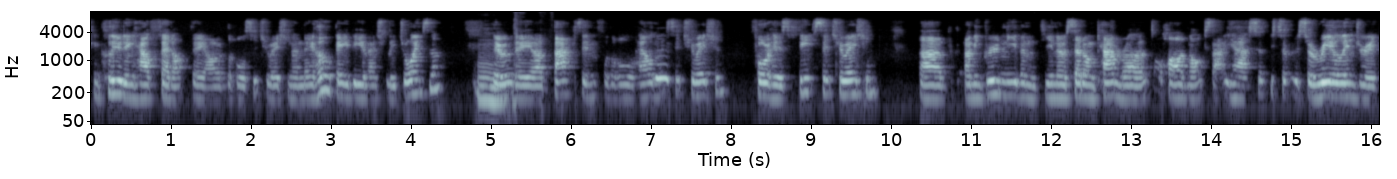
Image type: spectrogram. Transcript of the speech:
concluding how fed up they are of the whole situation, and they hope AB eventually joins them. Mm. They they uh, backed him for the whole helmet situation, for his feet situation. Uh, I mean, Gruden even you know said on camera, hard knocks that yeah, it's a, it's a, it's a real injury.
